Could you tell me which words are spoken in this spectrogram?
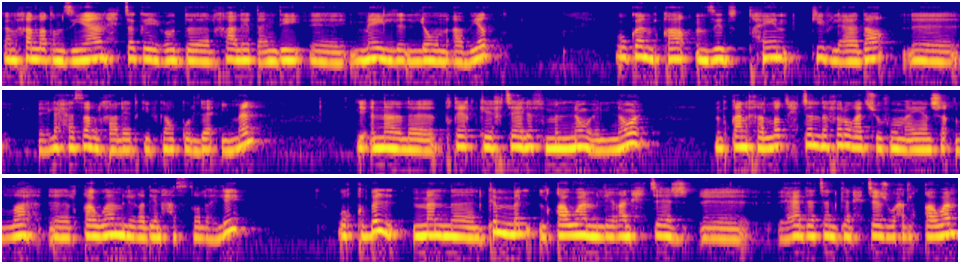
كنخلط مزيان حتى كيعود الخليط عندي آه، مايل اللون أبيض. وكنبقى نزيد الطحين كيف العادة آه، على حسب الخليط كيف كنقول دائما. لأن الدقيق كيختلف من نوع لنوع. نبقى نخلط حتى الآخر وغتشوفوا معايا إن شاء الله آه، القوام اللي غادي نحصل عليه. وقبل ما نكمل القوام اللي غنحتاج آه، عادة كنحتاج واحد القوام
